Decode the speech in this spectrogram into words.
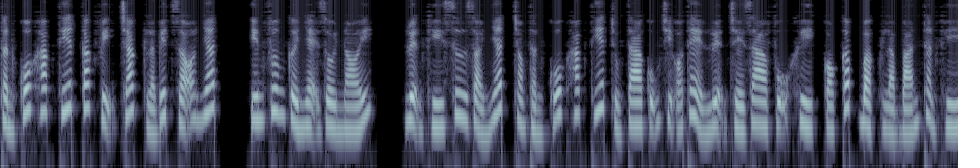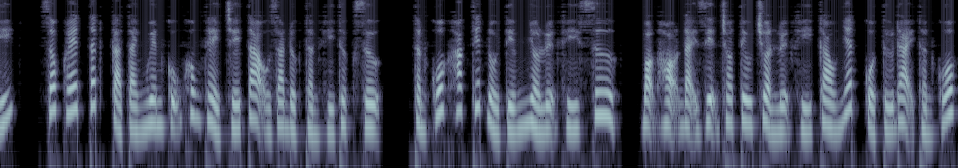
thần quốc hắc thiết các vị chắc là biết rõ nhất. Yến Vương cười nhẹ rồi nói, luyện khí sư giỏi nhất trong thần quốc hắc thiết chúng ta cũng chỉ có thể luyện chế ra vũ khí có cấp bậc là bán thần khí, dốc hết tất cả tài nguyên cũng không thể chế tạo ra được thần khí thực sự. Thần quốc hắc thiết nổi tiếng nhờ luyện khí sư, bọn họ đại diện cho tiêu chuẩn luyện khí cao nhất của tứ đại thần quốc.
